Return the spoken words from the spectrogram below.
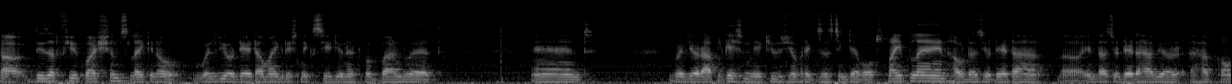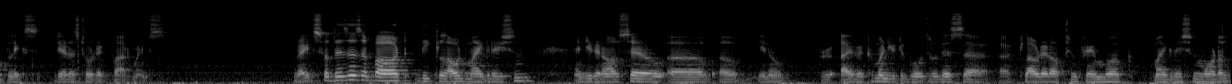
uh, these are few questions like you know will your data migration exceed your network bandwidth? And will your application make use of your existing DevOps pipeline? How does your data uh, does your data have your have complex data store requirements? Right? So this is about the cloud migration and you can also uh, uh you know I recommend you to go through this uh, uh, cloud adoption framework migration model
